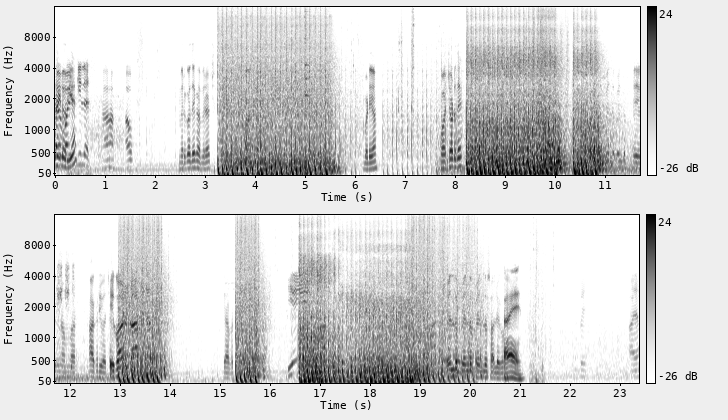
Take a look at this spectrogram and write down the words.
राइट हो रही है किल है हाँ हाँ आओ मेरे को देखा विराज बढ़िया। वॉच आउट दे। एक नंबर आखिरी बचा एक और कहाँ पे था क्या बता ये ये पेल दो पेल दो पेल दो साले को। आए। आया।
